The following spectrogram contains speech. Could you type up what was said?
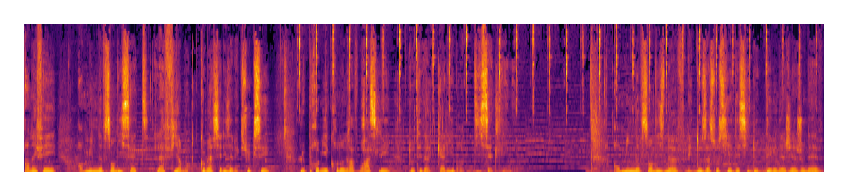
En effet, en 1917, la firme commercialise avec succès le premier chronographe bracelet doté d'un calibre 17 lignes. En 1919, les deux associés décident de déménager à Genève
